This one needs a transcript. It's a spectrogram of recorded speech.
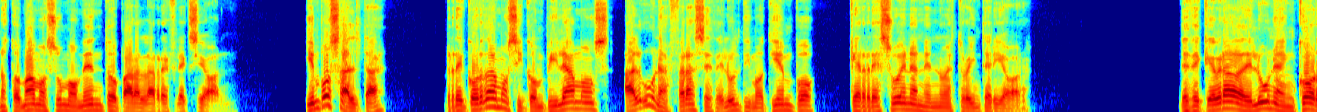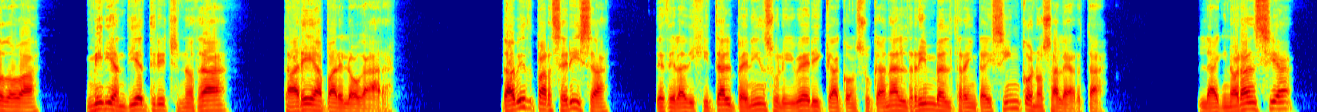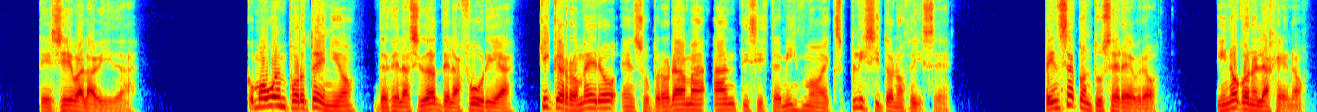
nos tomamos un momento para la reflexión. Y en voz alta, recordamos y compilamos algunas frases del último tiempo que resuenan en nuestro interior. Desde Quebrada de Luna en Córdoba, Miriam Dietrich nos da Tarea para el Hogar. David Parceriza, desde la digital Península Ibérica con su canal Rimbel 35, nos alerta. La ignorancia te lleva la vida. Como buen porteño, desde la ciudad de la furia, Quique Romero en su programa Antisistemismo Explícito nos dice, Pensa con tu cerebro y no con el ajeno.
